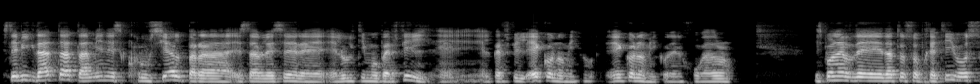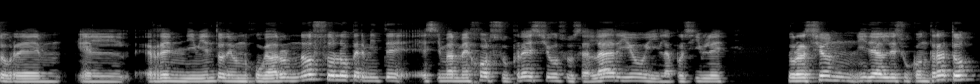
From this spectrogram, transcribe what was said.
Este Big Data también es crucial para establecer eh, el último perfil, eh, el perfil económico del jugador. Disponer de datos objetivos sobre el rendimiento de un jugador no solo permite estimar mejor su precio, su salario y la posible duración ideal de su contrato,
